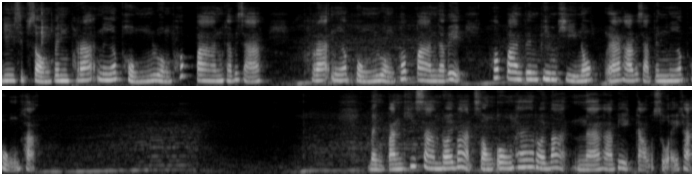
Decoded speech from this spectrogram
22 เป็นพระเนื้อผงหลวงพ่อปานค่ะพี่จ๋าพระเนื้อผงหลวงพ่อปานค่ะพี่พ่อปานเป็นพิมพ์ขี่นกนะคะพี่จ๋าเป็นเนื้อผงค่ะ แบ่งปันที่ 300 บาท 2 องค์ 500 บาทนะคะ พี่เก่าสวยค่ะ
